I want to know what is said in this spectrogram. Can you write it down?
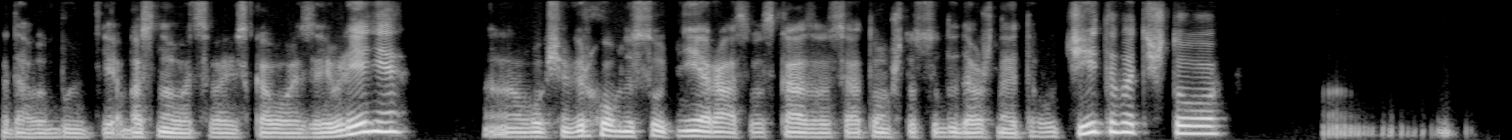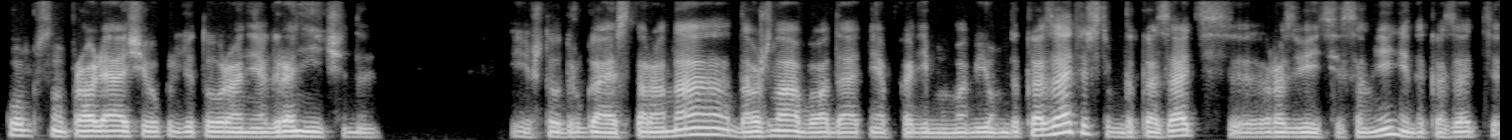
когда вы будете обосновывать свое исковое заявление, э, в общем, Верховный суд не раз высказывался о том, что суды должны это учитывать, что э, конкурсно управляющие кредитуры, они ограничены. и что другая сторона должна обладать необходимым объемом доказательств, доказать, э, развеять все сомнения, доказать э,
